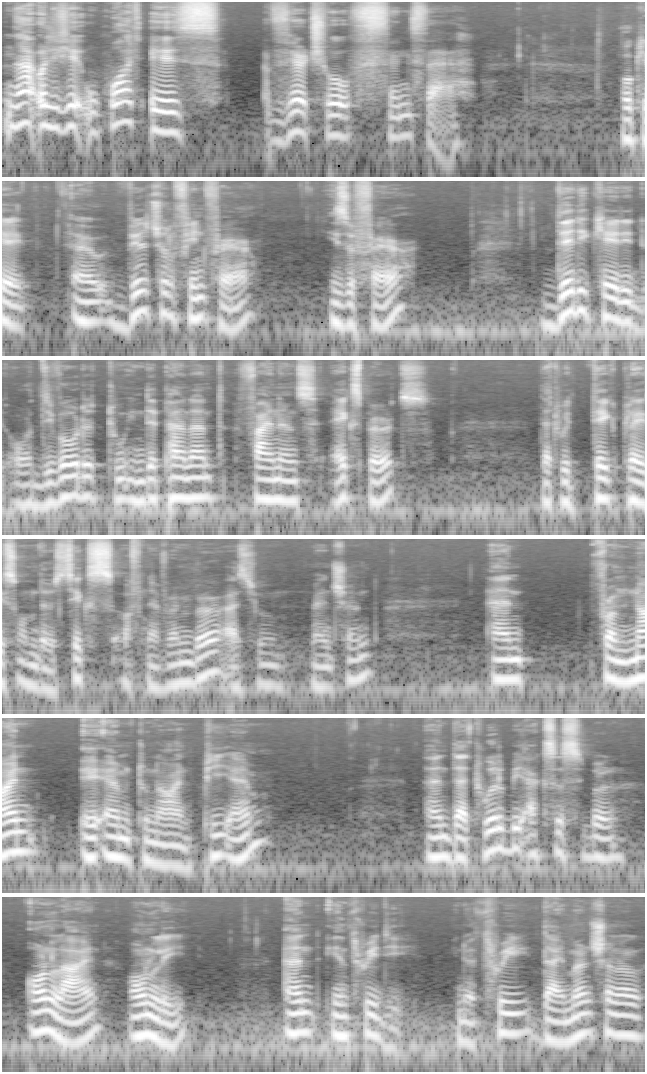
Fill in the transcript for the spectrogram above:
Now, Olivier, what is a virtual FinFair? Okay, a virtual FinFair is a fair dedicated or devoted to independent finance experts that will take place on the 6th of November, as you mentioned, and from 9 a.m. to 9 p.m., and that will be accessible online only and in 3D, in a three-dimensional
